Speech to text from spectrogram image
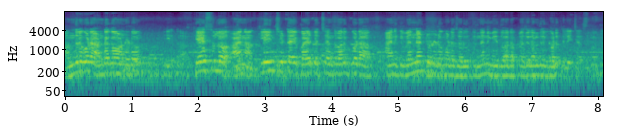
అందరూ కూడా అండగా ఉండడం కేసులో ఆయన క్లీన్ చిట్ అయి బయట వచ్చేంత వరకు కూడా ఆయనకి వెన్నట్టు ఉండడం కూడా జరుగుతుందని మీ ద్వారా ప్రజలందరికీ కూడా తెలియజేస్తాను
